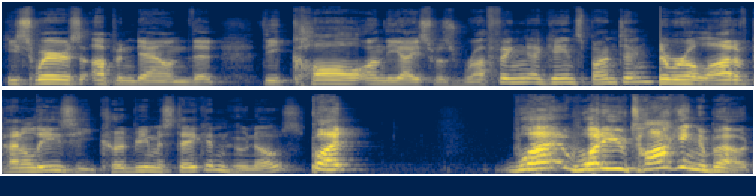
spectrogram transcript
he swears up and down that the call on the ice was roughing against Bunting. There were a lot of penalties. He could be mistaken. Who knows? But what what are you talking about?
